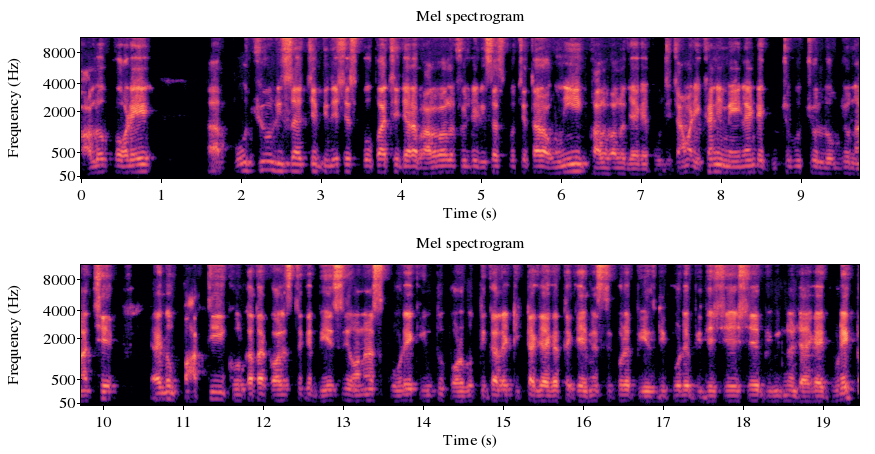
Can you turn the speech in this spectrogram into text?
ভালো করে প্রচুর রিসার্চে বিদেশে স্কোপ আছে, যারা ভালো ভালো ফিল্ডে রিসার্চ করছে, তারা অনেক ভালো ভালো জায়গায় পৌঁছেছে। আমার এখানে মেইল্যান্ডে গুচ্ছ গুচ্ছ লোকজন আছে। একদম পাতি কলকাতার কলেজ থেকে বিএসসি অনার্স করে কিন্তু পরবর্তীকালে ঠিকঠাক জায়গা থেকে এমএসসি করে পিএইচডি করে বিদেশে এসে বিভিন্ন জায়গায় ঘুরে একটু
